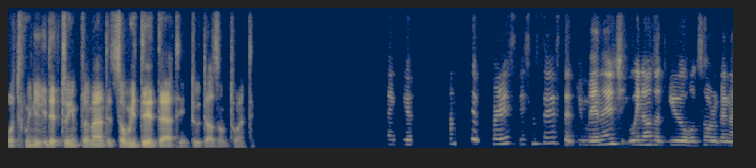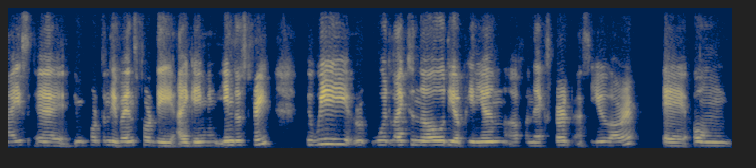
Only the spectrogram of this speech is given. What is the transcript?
but we needed to implement it. So we did that in 2020 businesses that you manage. We know that you also organize uh, important events for the iGaming industry. We would like to know the opinion of an expert, as you are, uh, on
